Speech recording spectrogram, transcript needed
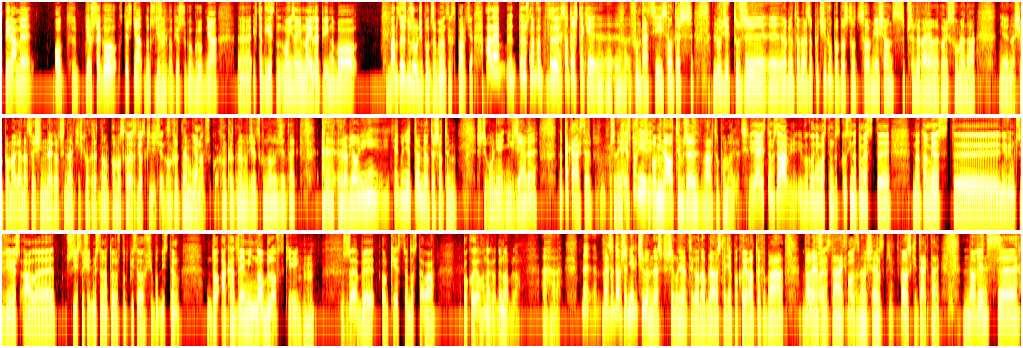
wspieramy od 1 stycznia do 31 grudnia yy, i wtedy jest moim zdaniem najlepiej, no bo bardzo jest dużo ludzi potrzebujących wsparcia, ale y, to już nawet... y, Są też takie e, fundacje i są też ludzie, którzy robią to bardzo po cichu, po prostu co miesiąc przelewają jakąś sumę na, nie wiem, na się pomaga na coś innego, czy na jakąś konkretną pomoc To jest wioski dziecięce. konkretnemu, Ja na przykład. konkretnemu dziecku. No ludzie tak robią i jakby nie trąbią też o tym szczególnie nigdzie, ale no taka akcja przynajmniej Nie, przypomina o tym, że warto pomagać. Ja jestem za, i w ogóle nie ma z tym dyskusji, natomiast, e, natomiast e, nie wiem, czy wiesz, ale 37 senatorów podpisało się pod listem do Akademii Noblowskiej, żeby orkiestra dostała pokojową Nagrodę Nobla. Aha. No, bardzo dobrze, nie liczyłem nas szczególnie na tego Nobla. Ostatnia pokojowa to chyba Wałęsa, Wałęsa. tak? Z Polski, się... Polski. Z Polski, tak, tak. No więc e,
